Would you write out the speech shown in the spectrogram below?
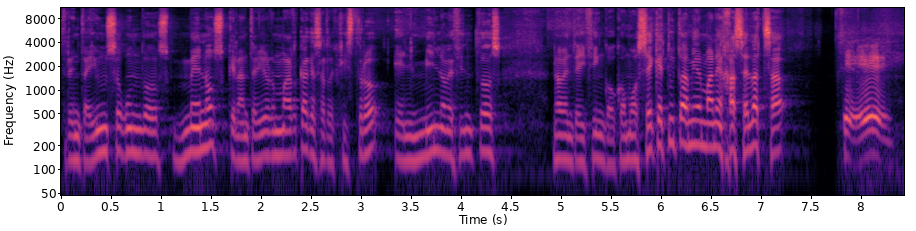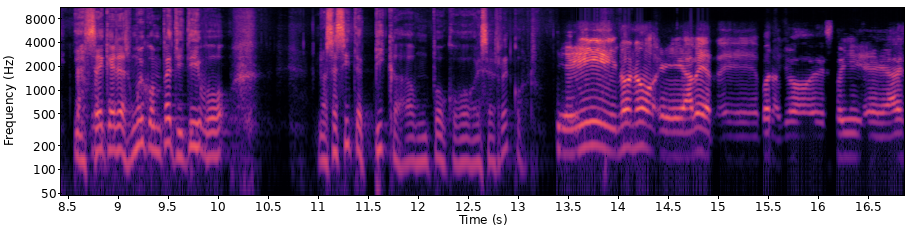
31 segundos menos que la anterior marca que se registró en 1995. Como sé que tú también manejas el hacha y sé que eres muy competitivo, no sé si te pica un poco ese récord. Sí, no, no, eh, a ver, eh, bueno, yo estoy eh, a,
